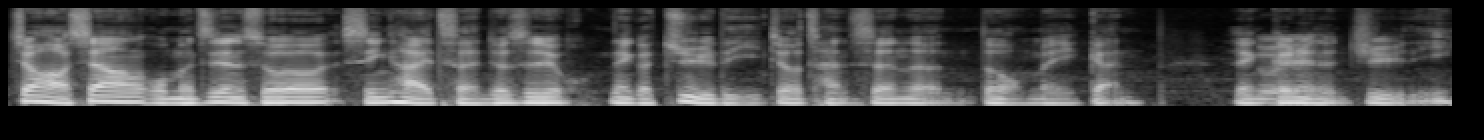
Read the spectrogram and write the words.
就好像我们之前说新海诚，就是那个距离就产生了这种美感，人跟人的距离。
